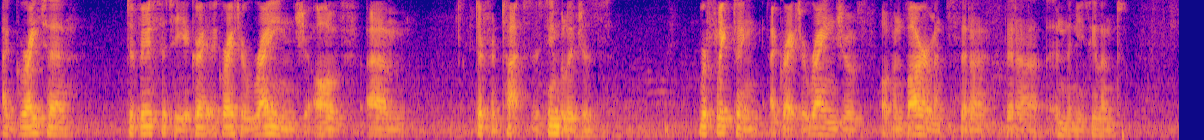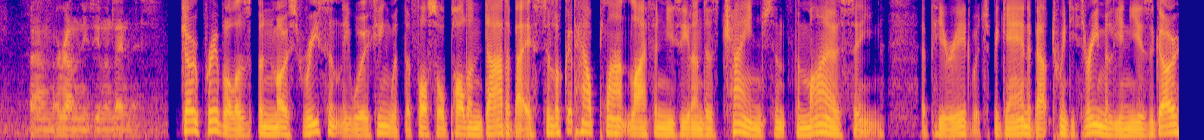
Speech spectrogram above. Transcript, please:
a greater diversity, a, great, a greater range of um, different types of assemblages, reflecting a greater range of, of environments that are that are in the New Zealand um, around the New Zealand landmass. Joe Prebble has been most recently working with the fossil pollen database to look at how plant life in New Zealand has changed since the Miocene, a period which began about 23 million years ago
